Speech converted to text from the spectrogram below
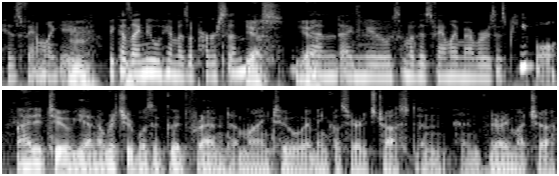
his family gave mm, because mm. I knew him as a person. Yes, yeah. And I knew some of his family members as people. I did too. Yeah, no, Richard was a good friend of mine too at Maine Coast Heritage Trust, and and very much a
